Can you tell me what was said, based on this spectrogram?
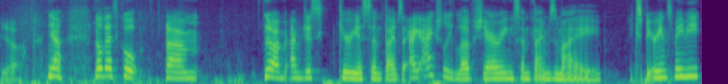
yeah Yeah. No, that's cool. Um, no, I'm, I'm just curious sometimes. I actually love sharing sometimes my experience, maybe,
